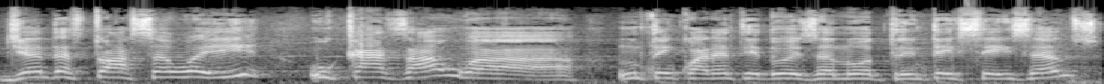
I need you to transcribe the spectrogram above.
Diante da situação aí, o casal, a- um tem 42 anos, outro 36 anos,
